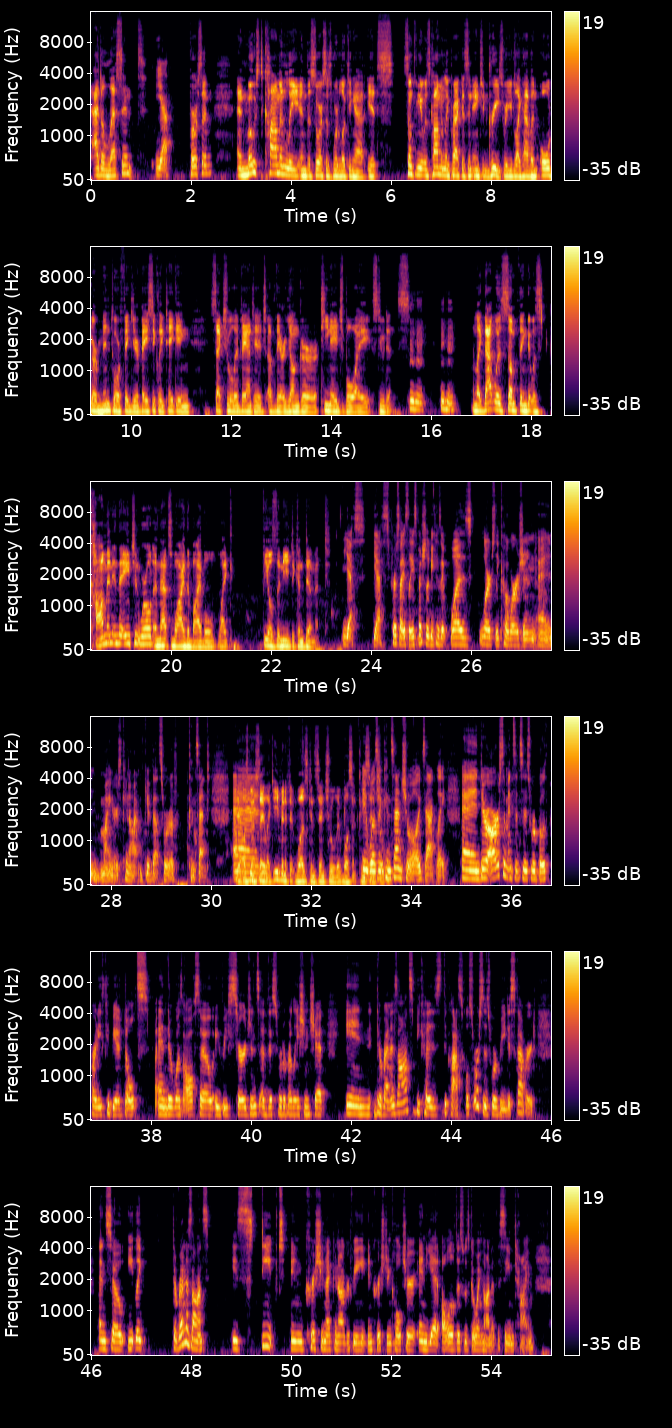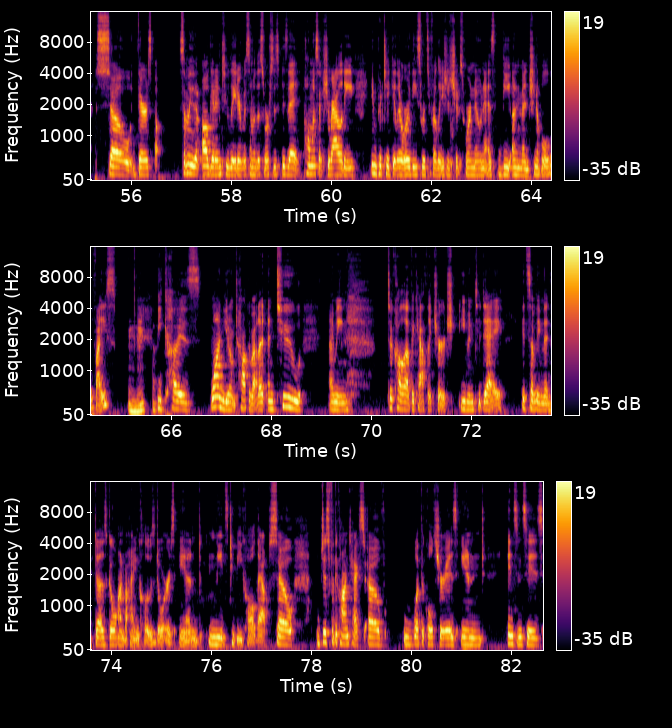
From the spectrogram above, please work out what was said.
adolescent Yeah. person. And most commonly in the sources we're looking at, it's something that was commonly practiced in ancient Greece, where you'd like have an older mentor figure basically taking sexual advantage of their younger teenage boy students. Mm-hmm. Mm-hmm. And like that was something that was common in the ancient world, and that's why the Bible like feels the need to condemn it. Yes. Yes, precisely, especially because it was largely coercion and minors cannot give that sort of consent. yeah, I was going to say like even if it was consensual, it wasn't consensual. It wasn't consensual, exactly. And there are some instances where both parties could be adults, and there was also a resurgence of this sort of relationship in the Renaissance because the classical sources were rediscovered. And so, like, the Renaissance is steeped in Christian iconography and Christian culture, and yet all of this was going on at the same time. So, there's something that I'll get into later with some of the sources is that homosexuality in particular or these sorts of relationships were known as the unmentionable vice Mm-hmm. because one you don't talk about it and two I mean to call out the Catholic Church even today it's something that does go on behind closed doors and needs to be called out. So just for the context of what the culture is and instances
